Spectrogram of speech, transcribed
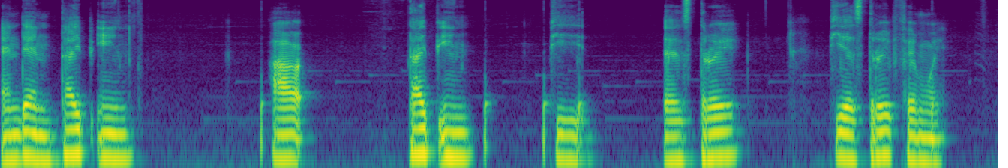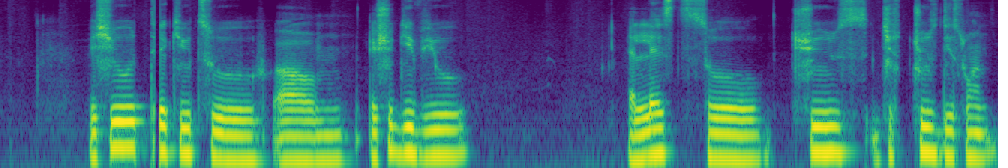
and then type in uh, type in ps3 ps3 firmware. It should take you to um it should give you a list. So choose just choose this one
